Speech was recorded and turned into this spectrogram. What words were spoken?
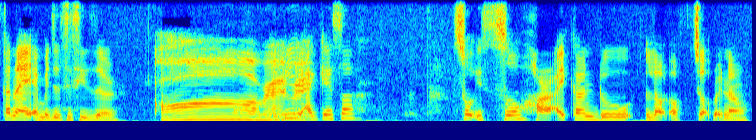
Kan I emergency Caesar. Oh, right, Maybe I guess ah. So it's so hard. I can't do a lot of job right now.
